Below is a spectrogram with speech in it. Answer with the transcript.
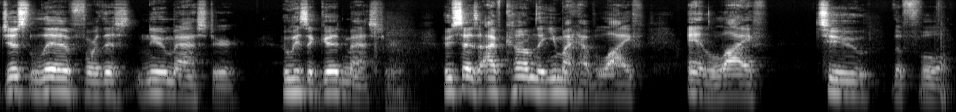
Just live for this new master who is a good master, who says, I've come that you might have life and life to the full.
